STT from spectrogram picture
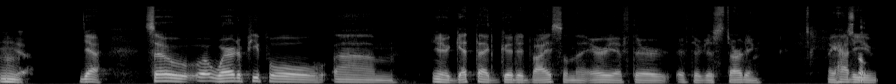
Yeah. Yeah. So uh, where do people um you know get that good advice on the area if they're if they're just starting? Like how do So- you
